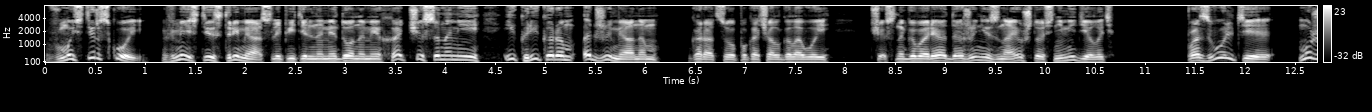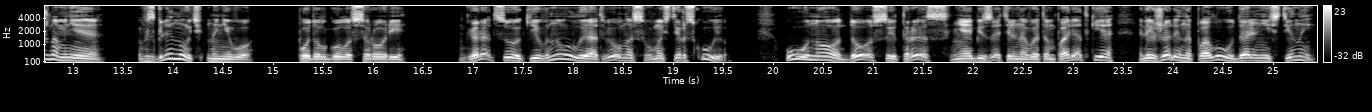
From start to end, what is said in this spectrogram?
«В мастерской, вместе с тремя ослепительными донами Хатчесонами и Крикором Аджимяном», — Горацио покачал головой. «Честно говоря, даже не знаю, что с ними делать». «Позвольте, можно мне взглянуть на него?» — подал голос Рори. Горацио кивнул и отвел нас в мастерскую. Уно, Дос и Тресс, не обязательно в этом порядке, лежали на полу у дальней стены.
